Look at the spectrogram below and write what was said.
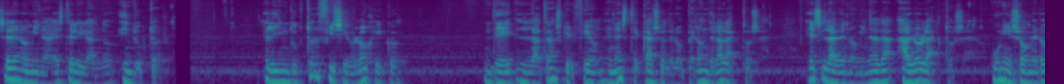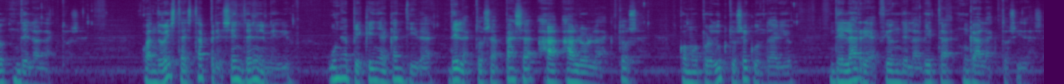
se denomina este ligando inductor. El inductor fisiológico de la transcripción, en este caso del operón de la lactosa, es la denominada alolactosa, un isómero de la lactosa. Cuando ésta está presente en el medio, una pequeña cantidad de lactosa pasa a alolactosa como producto secundario de la reacción de la beta-galactosidasa.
